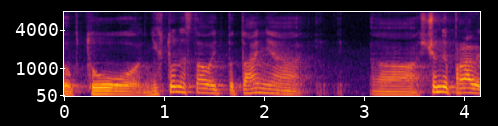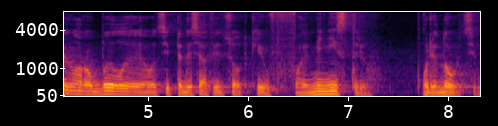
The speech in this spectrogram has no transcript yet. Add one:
Тобто ніхто не ставить питання, що неправильно робили оці 50% міністрів, урядовців.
